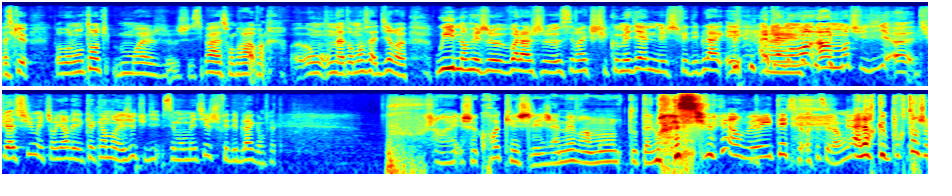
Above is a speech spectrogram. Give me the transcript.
Parce que pendant longtemps, tu- moi, je, je sais pas, Sandra, enfin, on, on a tendance à dire euh, oui, non, mais je, voilà, je, c'est vrai que je suis comédienne, mais je fais des blagues. Et à quel moment, à un moment, tu dis, euh, tu assumes et tu regardes quelqu'un dans les yeux, tu dis, c'est mon métier, je fais des blagues en fait? Je crois que je l'ai jamais vraiment totalement assumé en vérité. Vrai. Alors que pourtant, je,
